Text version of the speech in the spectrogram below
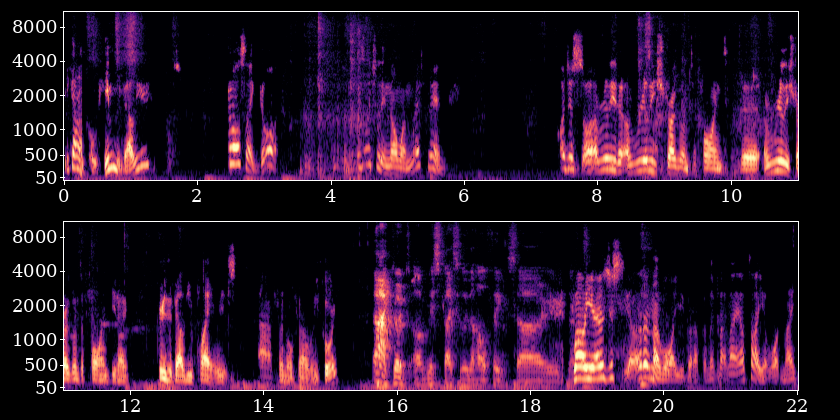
you can't call him the value. Who else they got? There's literally no one left, man. I just, I really, I'm really struggling to find the, I'm really struggling to find, you know, who the value player is uh, for North Melbourne, Corey. Ah, good. I missed basically the whole thing, so. Well, you know, just, I don't know why you got up and left, mate. mate I'll tell you what, mate.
